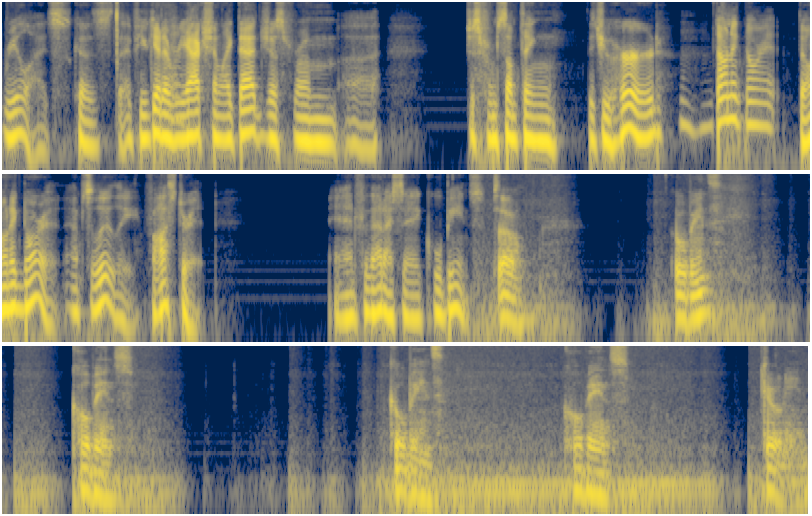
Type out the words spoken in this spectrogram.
realize because if you get a Yeah. reaction like that just from uh, just from something that you heard Mhm. Don't ignore it. don't ignore it absolutely foster it and for that i say cool beans So, cool beans. Cool beans. Cool beans. Cool beans. Cool beans.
